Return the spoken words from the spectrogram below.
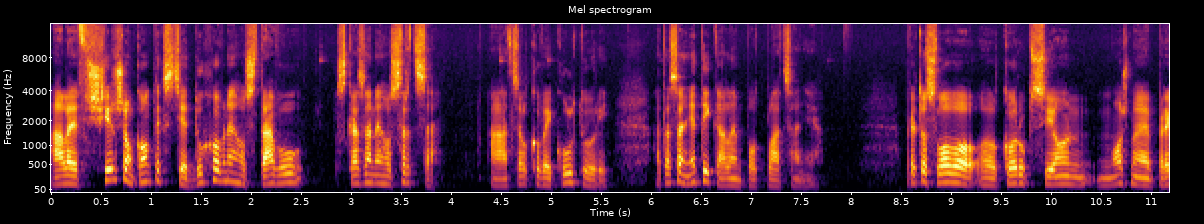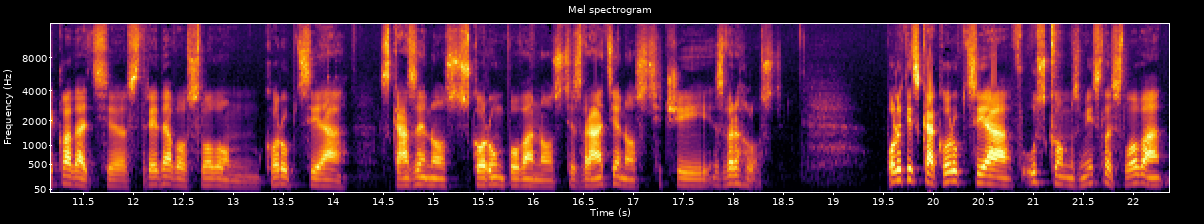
ale v širšom kontexte duchovného stavu skazaného srdca a celkovej kultúry. A tá sa netýka len podplácania. Preto slovo e, korupcion môžeme prekladať e, striedavo slovom korupcia, skazenosť, skorumpovanosť, zvrátenosť či zvrhlosť. Politická korupcia v úzkom zmysle slova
